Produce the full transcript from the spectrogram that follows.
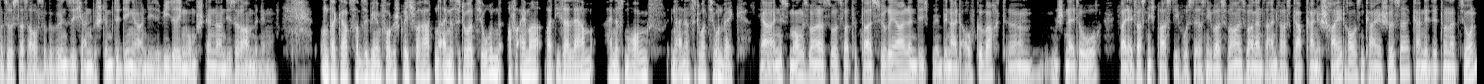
Und so ist das auch so. Mhm. Gewöhnen sich an bestimmte Dinge, an diese widrigen Umstände, an diese Rahmenbedingungen. Und da gab es, haben Sie mir im Vorgespräch verraten, eine Situation, auf einmal war dieser Lärm eines Morgens in einer Situation weg. Ja, eines Morgens war das so, es war total surreal und ich bin halt aufgewacht, ähm, schnellte hoch, weil etwas nicht passte. Ich wusste erst nie, was war. Es war ganz einfach, es gab keine Schreie draußen, keine Schüsse, keine Detonation.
